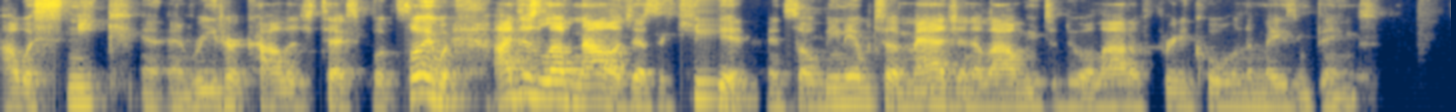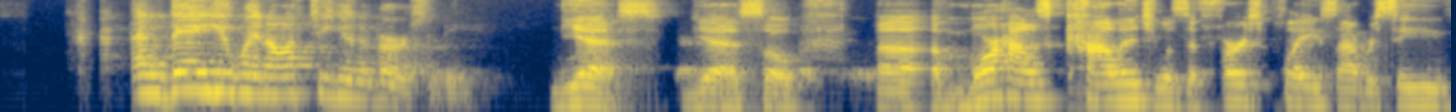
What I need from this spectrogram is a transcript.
I would sneak and, and, read her college textbook. So anyway, I just love knowledge as a kid. And so being able to imagine allowed me to do a lot of pretty cool and amazing things. And then you went off to university. Yes, yes. So uh, Morehouse College was the first place I received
